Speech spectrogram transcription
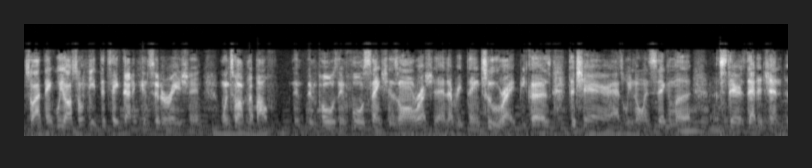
so I think we also need to take that in consideration when talking about imposing full sanctions on Russia and everything too, right? Because the chair, as we know in Sigma, steers that agenda.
